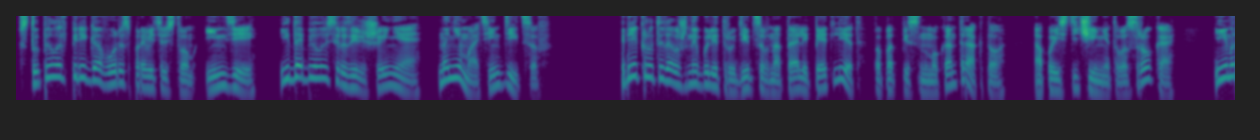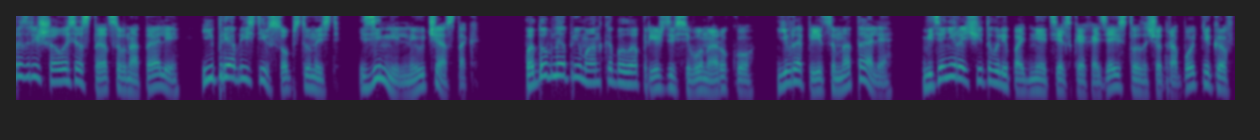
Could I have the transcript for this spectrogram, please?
вступило в переговоры с правительством Индии и добилось разрешения нанимать индийцев. Рекруты должны были трудиться в Натале пять лет по подписанному контракту, а по истечении этого срока им разрешалось остаться в Натале и приобрести в собственность земельный участок. Подобная приманка была прежде всего на руку европейцам Натале, ведь они рассчитывали поднять сельское хозяйство за счет работников,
